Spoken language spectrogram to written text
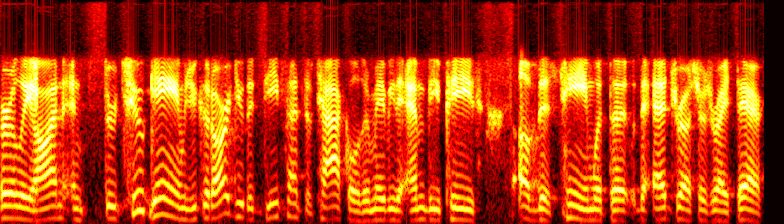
early on. And through two games, you could argue the defensive tackles are maybe the MVPs of this team with the, the edge rushers right there.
